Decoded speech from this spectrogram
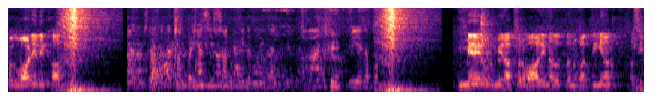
ਫਗਵਾੜੇ ਦੇ ਖਾਸ ਦੂਸਰੇ ਪਤਾ ਤੁਹਾਨੂੰ ਬੜੀਆਂ ਸੀਸਾਂ ਲੋਕੀ ਦਿੰਦੇ ਹੈਗੇ ਠੀਕ। ਵੀ ਇਹਦਾ ਬਹੁਤ ਮੈਂ ਔਰ ਮੇਰਾ ਪਰਿਵਾਰ ਇਹਨਾਂ ਦਾ ਧੰਨਵਾਦੀ ਆ। ਅਸੀਂ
